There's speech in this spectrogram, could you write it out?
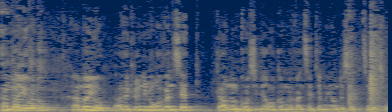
Un maillot, un maillot avec le numéro 27, car nous le considérons comme le 27e million de cette sélection.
